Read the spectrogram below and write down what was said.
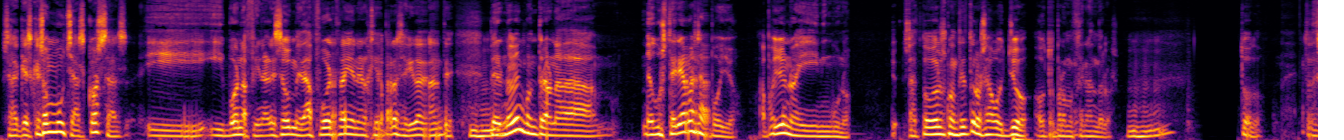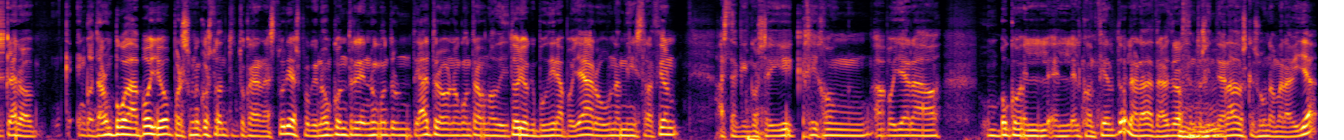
O sea, que es que son muchas cosas. Y, y, bueno, al final eso me da fuerza y energía para seguir adelante. Pero no me he encontrado nada. Me gustaría más apoyo. Apoyo no hay ninguno. O sea, todos los conciertos los hago yo, autopromocionándolos. Ujú. Todo. Entonces, claro, encontrar un poco de apoyo, por eso me costó tanto tocar en Asturias, porque no encontré, no encontré un teatro, no encontré un auditorio que pudiera apoyar o una administración, hasta que conseguí que Gijón apoyara un poco el, el- el concierto, la verdad, a través de los centros integrados, que son una maravilla.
